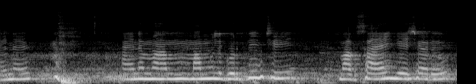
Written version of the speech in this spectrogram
ఆయన ఆయన మా మమ్మల్ని గుర్తించి మాకు సాయం చేశారు.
